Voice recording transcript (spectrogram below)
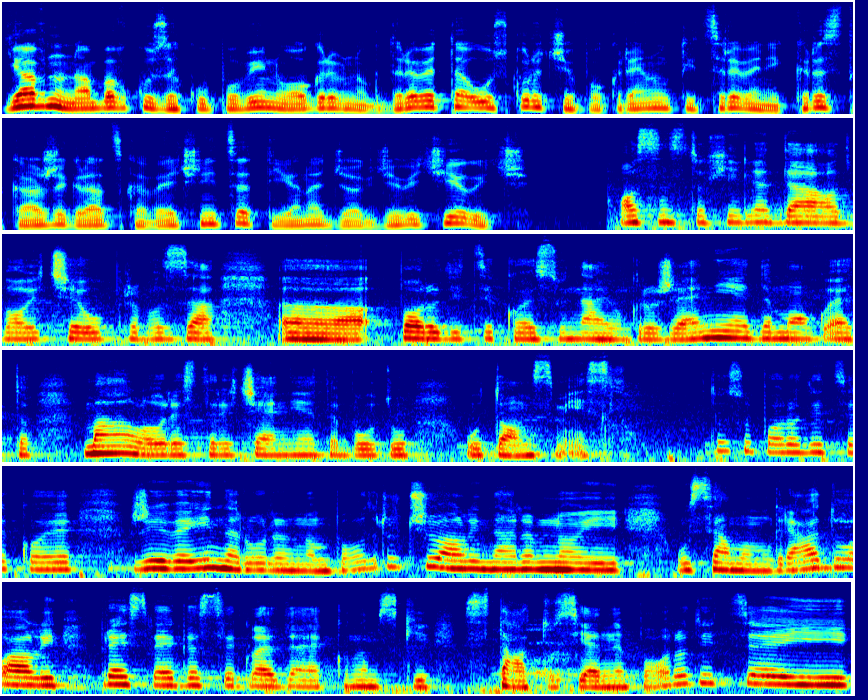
Javnu nabavku za kupovinu ogrevnog drveta uskoro će pokrenuti Crveni krst, kaže gradska većnica Tijana Đorđević-Ilić. 800.000 odvojit će upravo za uh, porodice koje su najugroženije, da mogu eto malo uresterećenije da budu u tom smislu. To su porodice koje žive i na ruralnom području, ali naravno i u samom gradu, ali pre svega se gleda ekonomski status jedne porodice i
